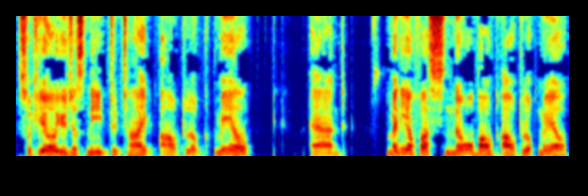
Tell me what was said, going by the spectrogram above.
So here you just need to type Outlook Mail and many of us know about Outlook Mail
